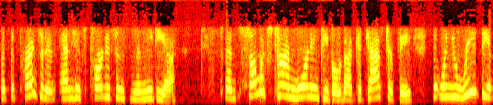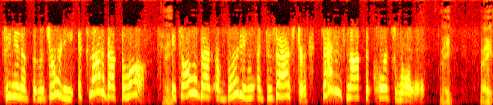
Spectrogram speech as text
But the president and his partisans in the media spend so much time warning people about catastrophe that when you read the opinion of the majority, it's not about the law. Right. It's all about averting a disaster. That is not the court's role. Right, right,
